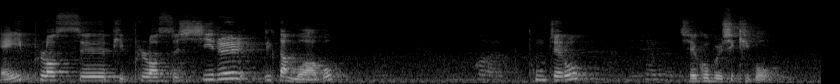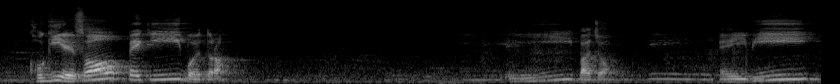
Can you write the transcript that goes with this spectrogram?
A 플러스 B 플러스 C를 일단 뭐하고 통째로 제곱 제곱을 시키고 거기에서 빼기 뭐였더라? 2 맞아 A, B,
